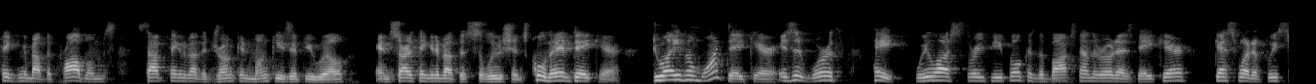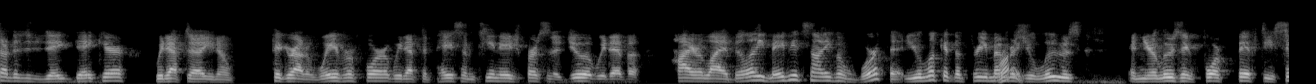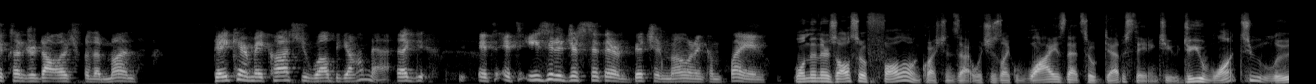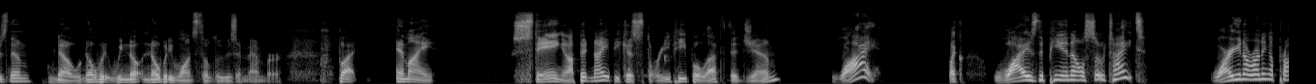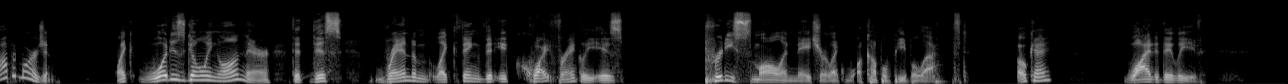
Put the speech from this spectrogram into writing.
thinking about the problems, stop thinking about the drunken monkeys, if you will, and start thinking about the solutions. Cool. They have daycare. Do I even want daycare? Is it worth, hey, we lost three people because the box down the road has daycare? Guess what? If we started to do day- daycare, we'd have to, you know, figure out a waiver for it. We'd have to pay some teenage person to do it. We'd have a higher liability, maybe it's not even worth it. You look at the three members right. you lose and you're losing 450 $600 for the month. Daycare may cost you well beyond that. Like it's, it's easy to just sit there and bitch and moan and complain. Well, and then there's also follow-on questions that, which is like, why is that so devastating to you? Do you want to lose them? No, nobody. We know nobody wants to lose a member, but am I staying up at night because three people left the gym? Why? Like, why is the P&L so tight? Why are you not running a profit margin? Like, what is going on there that this random like thing that it quite frankly is pretty small in nature, like a couple people left. Okay. Why did they leave?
